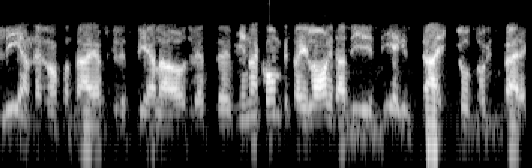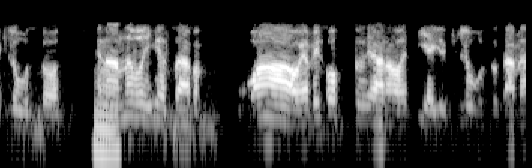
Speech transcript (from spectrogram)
Flen eller något sånt där jag skulle spela. Och du vet, mina kompisar i laget hade ju ett eget strajklot och ett spärrklot. Och en Ja. annan var ju helt såhär, wow, jag vill också gärna ha ett eget klot. Och så där. Men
